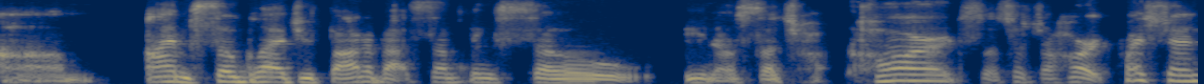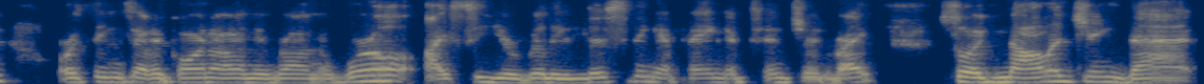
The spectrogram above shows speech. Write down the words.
Um, I'm so glad you thought about something so, you know, such hard, so such a hard question, or things that are going on around the world. I see you're really listening and paying attention, right? So acknowledging that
